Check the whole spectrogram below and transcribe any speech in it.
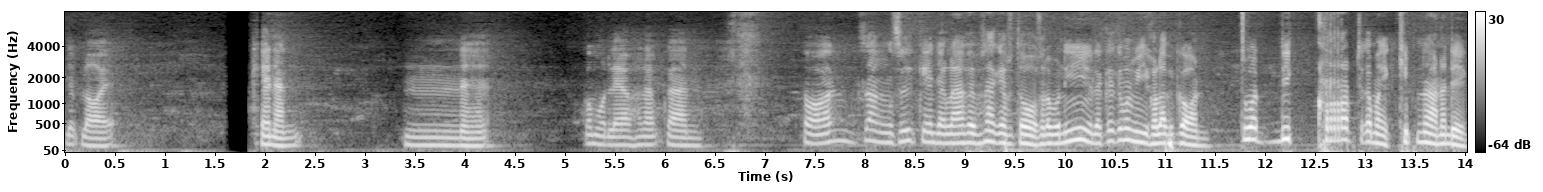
เรียบร้อย แค่นั้น อืมนะฮะ ก็หมดแล้วครับการสอนสั่งซื้อเกมจากร้านเฟมซ่าเกมสโตร์สำหรับวันนี้ แล้วก็ก็ไม่มีขอลาไปก่อนสวัสดีครับเจอกันใหม่คลิปหน้านั่นเอง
